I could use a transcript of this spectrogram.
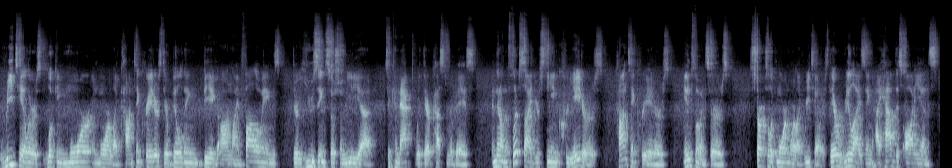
retailers looking more and more like content creators. They're building big online followings. They're using social media to connect with their customer base. And then on the flip side, you're seeing creators, content creators, influencers start to look more and more like retailers. They're realizing I have this audience,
